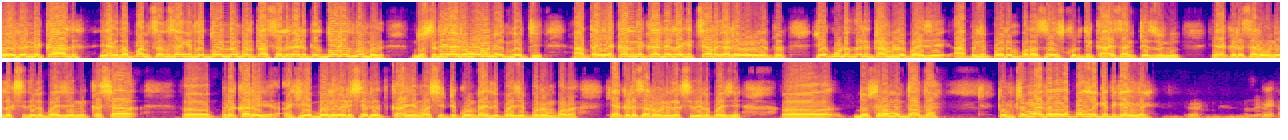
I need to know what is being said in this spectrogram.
पहिले निकाल एकदा पंचानं सांगितलं दोन नंबर तासाल गाडी तर दोनच नंबर. दुसरी गाडी वळून येत नव्हती. आता एका निकाल दिला की चार गाड्या वळून येतात. हे कुठंतरी थांबलं पाहिजे. आपली परंपरा संस्कृती काय सांगते जुनी याकडे सर्वांनी लक्ष दिलं पाहिजे. आणि कशा प्रकारे हे बैलगाडी शर्यत कायम अशी टिकून राहिली पाहिजे परंपरा याकडे सर्वांनी लक्ष दिलं पाहिजे. दुसरा मुद्दा आता. तुमच्या मैदानाचा पल्ला किती केलेला आहे? एक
